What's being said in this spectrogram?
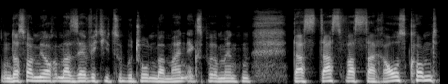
Und das war mir auch immer sehr wichtig zu betonen bei meinen Experimenten, dass das, was da rauskommt,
